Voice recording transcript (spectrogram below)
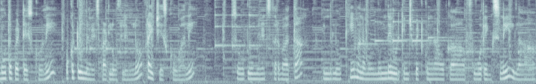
మూత పెట్టేసుకొని ఒక టూ మినిట్స్ పాటు లో ఫ్లేమ్లో ఫ్రై చేసుకోవాలి. సో టూ మినిట్స్ తర్వాత ఇందులోకి మనము ముందే ఉడికించి పెట్టుకున్న ఒక ఫోర్ ఎగ్స్ని ఇలా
